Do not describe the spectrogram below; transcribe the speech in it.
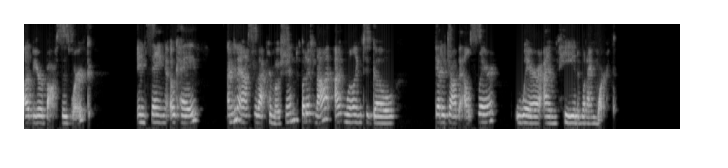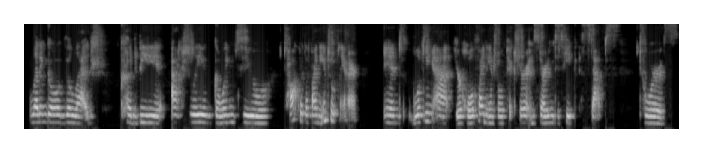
of your boss's work and saying, okay, I'm going to ask for that promotion, but if not, I'm willing to go get a job elsewhere where I'm paid what I'm worth. Letting go of the ledge could be actually going to talk with a financial planner and looking at your whole financial picture and starting to take steps towards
